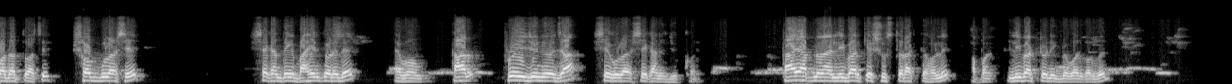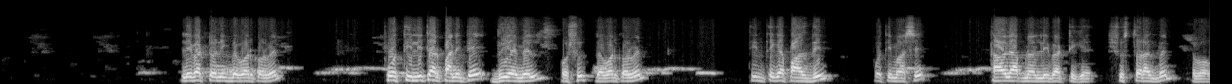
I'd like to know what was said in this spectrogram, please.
পদার্থ আছে, সবগুলা সে সেখান থেকে বাহির করে দেয় এবং তার প্রয়োজনীয় যা সেগুলা সেখানে যোগ করে। তাই আপনারা লিভারকে সুস্থ রাখতে হলে আপনার লিভার টনিক ব্যবহার করবেন। লিভার টনিক ব্যবহার করবেন। প্রতি লিটার পানিতে দুই এম ওষুধ ব্যবহার করবেন। তিন থেকে পাঁচ দিন প্রতি মাসে। তাহলে আপনার লিভারটিকে সুস্থ রাখবেন এবং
